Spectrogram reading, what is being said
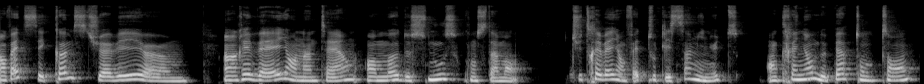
En fait, c'est comme si tu avais euh, un réveil en interne en mode snooze constamment. Tu te réveilles en fait toutes les cinq minutes en craignant de perdre ton temps,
